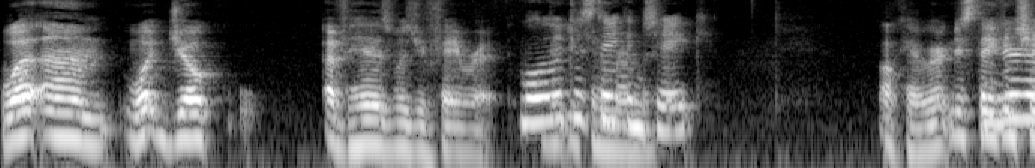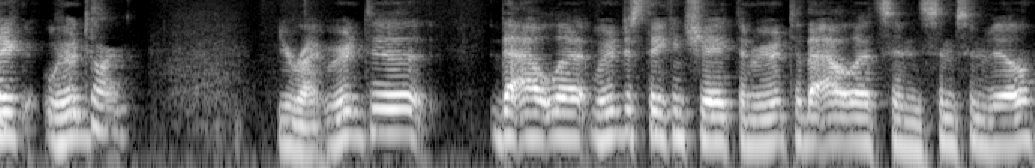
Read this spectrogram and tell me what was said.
What um what joke of his was your favorite? Well, we went to Steak and? Shake. Okay, we went to Steak We and Shake. We went. Tour. You're right. We went to the outlet. We went to Steak and Shake. Then we went to the outlets in Simpsonville,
